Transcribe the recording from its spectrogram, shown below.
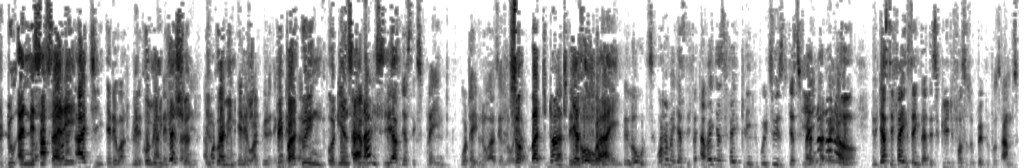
to do No, I'm unnecessary not urging anyone to do the communication. unnecessary. The not urging anyone communication. do People are doing audience am- analysis. They have just explained what I know as a lawyer. So, but don't the law, justify. the law would, what am I justifying? Have I justified killing people? It's you justifying Yeah, no, no, no. You're justifying saying that the security forces will break people's arms,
